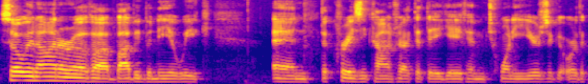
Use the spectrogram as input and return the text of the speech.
So, in honor of uh, Bobby Bonilla week and the crazy contract that they gave him twenty years ago, or the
